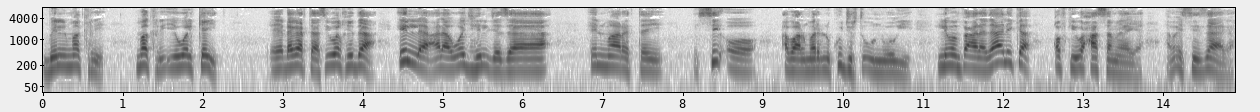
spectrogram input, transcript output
bilmakri makri iyo walkeyd ee dhagartaas iyo walkhidaac ilaa calaa wajhi اljazaa in maaragtay si oo abaalmarin ku jirto uun moogiye liman facala dalika qofkii waxaa sameeya ama istihzaaga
